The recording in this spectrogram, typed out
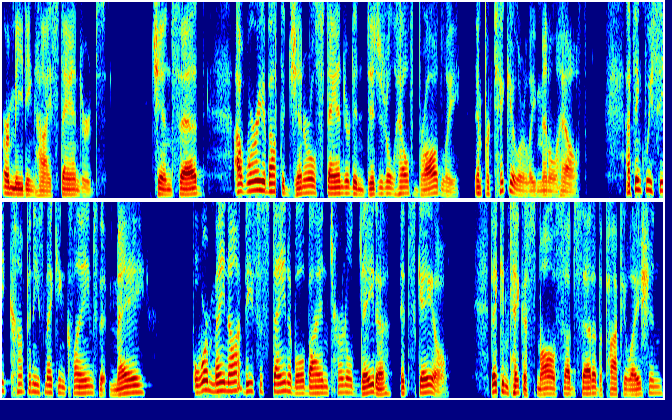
are meeting high standards. Chen said, I worry about the general standard in digital health broadly and particularly mental health. I think we see companies making claims that may or may not be sustainable by internal data at scale. They can take a small subset of the population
